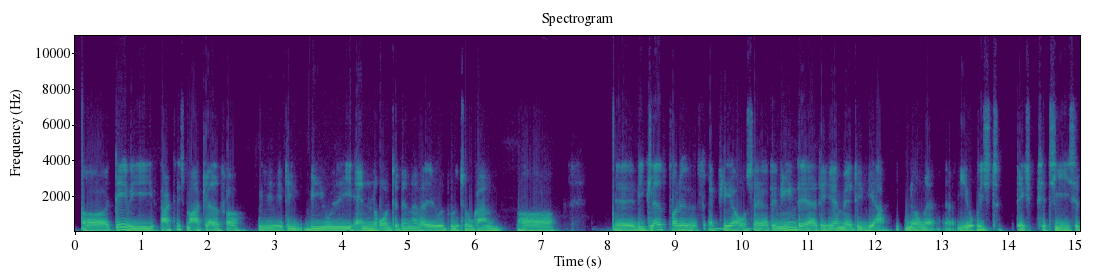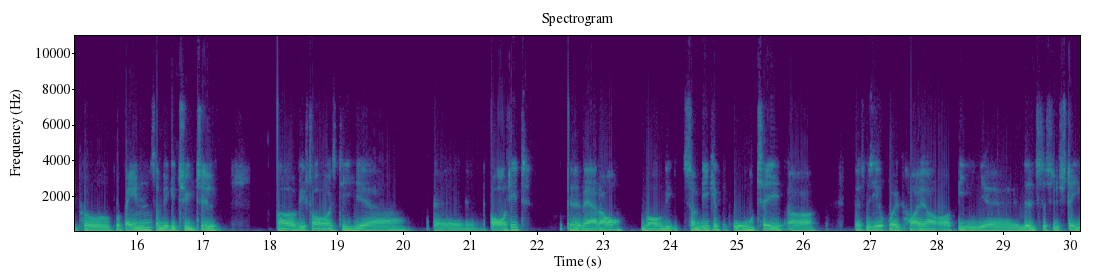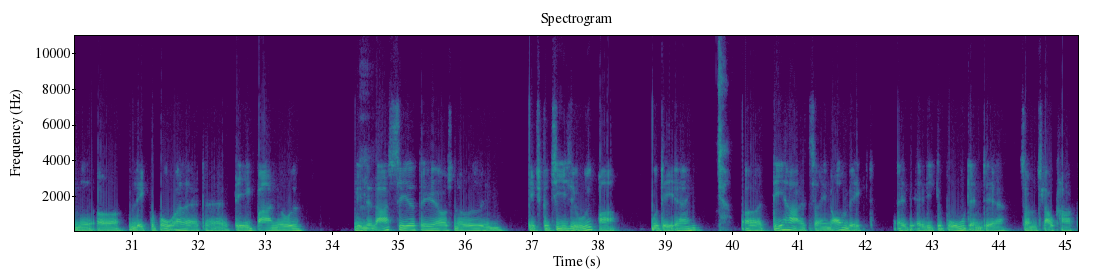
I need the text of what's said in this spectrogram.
Og det er vi faktisk meget glade for. Vi, det, vi er ude i anden runde, den har været i udbud to gange, og øh, vi er glade for det af flere årsager. Den ene det er det her med, at vi har nogle øh, jurist ekspertise på, på banen, som vi kan ty til. Og vi får også de her øh, audit øh, hvert år, hvor vi, som vi kan bruge til at hvad skal man sige, rykke højere op i øh, ledelsessystemet og lægge på bordet, at øh, det er ikke bare noget, lille Lars siger, det er også noget, en ekspertise udefra vurderer. Ikke? Og det har altså enorm vægt, at, at vi kan bruge den der som slagkraft.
